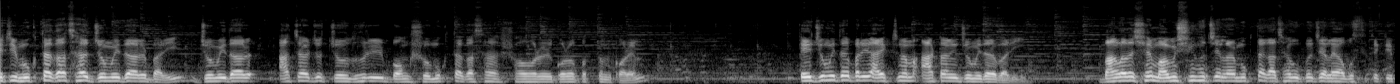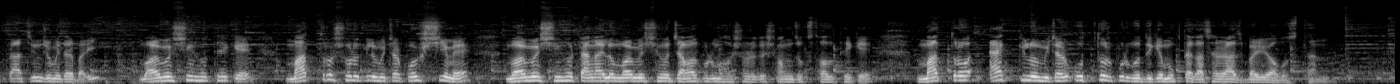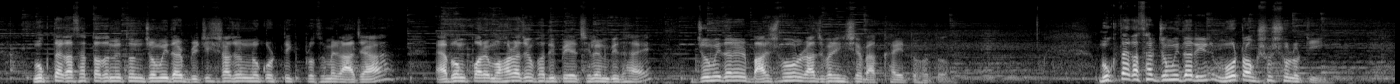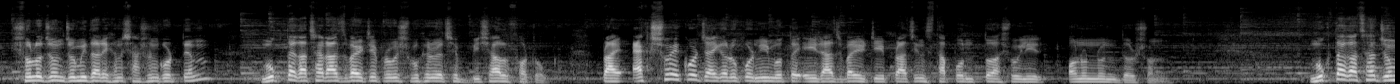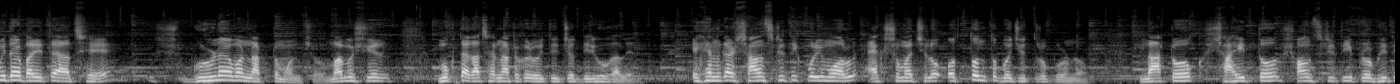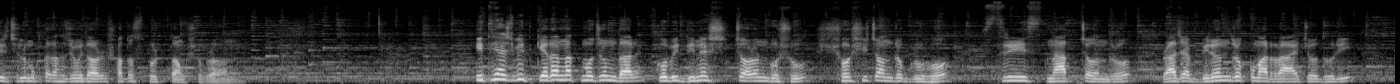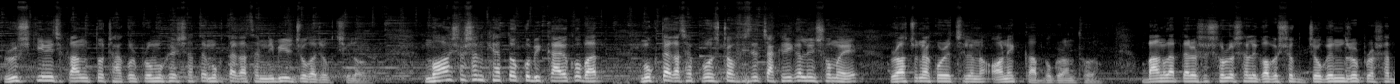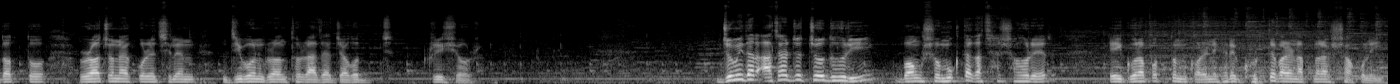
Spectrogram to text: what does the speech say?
এটি মুক্তাগাছার জমিদার বাড়ি। জমিদার আচার্য চৌধুরীর বংশ মুক্তাগাছা শহরের গড়পত্তন করেন। এই জমিদার বাড়ির আরেকটি নাম আটানি জমিদার বাড়ি। বাংলাদেশের ময়মনসিংহ জেলার মুক্তাগাছা উপজেলায় অবস্থিত একটি প্রাচীন জমিদার বাড়ি। ময়মনসিংহ থেকে মাত্র ষোলো কিলোমিটার পশ্চিমে ময়মনসিংহ, টাঙ্গাইল ও ময়মনসিংহ জামালপুর মহাসড়কের সংযোগস্থল থেকে মাত্র এক কিলোমিটার উত্তর পূর্ব দিকে মুক্তাগাছার রাজবাড়ির অবস্থান। মুক্তাগাছার তদানীতন জমিদার ব্রিটিশ রাজন্য কর্তৃক প্রথমে রাজা এবং পরে মহারাজা উপাধি পেয়েছিলেন বিধায় জমিদারের বাসভবন রাজবাড়ি হিসেবে আখ্যায়িত হতো। মুক্তাগাছার জমিদারির মোট অংশ ষোলোটি। ষোলো জন জমিদার এখানে শাসন করতেন। মুক্তাগাছা রাজবাড়িটির প্রবেশ মুখে রয়েছে বিশাল ফটক। প্রায় একশো একর জায়গার উপর নির্মিত এই রাজবাড়িটি প্রাচীন স্থাপত্য শৈলীর অনন্য নিদর্শন। মুক্তাগাছা জমিদার বাড়িতে আছে ঘূর্ণায়মান নাট্যমঞ্চ ময়মনসিংহের মুক্তাগাছার নাটকের ঐতিহ্য দীর্ঘকালের। এখানকার সাংস্কৃতিক পরিমল একসময় ছিল অত্যন্ত বৈচিত্র্যপূর্ণ। নাটক, সাহিত্য, সংস্কৃতি প্রভৃতির ছিল মুক্তাগাছা জমিদার স্বতঃস্ফূর্ত অংশগ্রহণ। ইতিহাসবিদ কেদারনাথ মজুমদার, কবি দীনেশ চরণ বসু, শশীচন্দ্র গুহ, শ্রী স্নাতচন্দ্র, রাজা বীরেন্দ্র কুমার রায় চৌধুরী রুশকিনীজ কান্ত ঠাকুর প্রমুখের সাথে মুক্তাগাছার নিবিড় যোগাযোগ ছিল। মহাশ্মশান খ্যাত কবি কায়কবাদ মুক্তাগাছা পোস্ট অফিসে চাকরিকালীন সময়ে রচনা করেছিলেন অনেক কাব্যগ্রন্থ। বাংলা তেরোশো ষোলো সালে গবেষক যোগেন্দ্র প্রসাদ দত্ত রচনা করেছিলেন জীবন গ্রন্থ রাজা জগৎ কিশোর জমিদার আচার্য চৌধুরী বংশ মুক্তাগাছা শহরের এই গোড়াপত্তন করেন। এখানে ঘুরতে পারেন আপনারা সকলেই।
